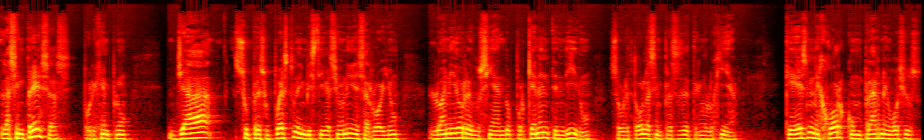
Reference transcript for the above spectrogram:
las empresas, por ejemplo, ya su presupuesto de investigación y desarrollo lo han ido reduciendo porque han entendido, sobre todo las empresas de tecnología, que es mejor comprar negocios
